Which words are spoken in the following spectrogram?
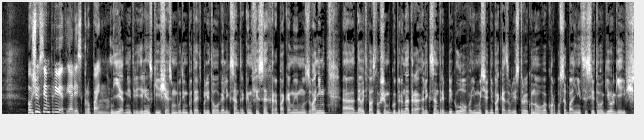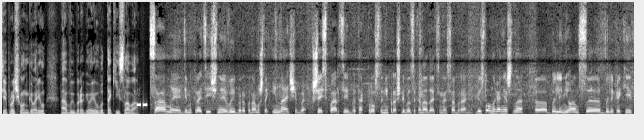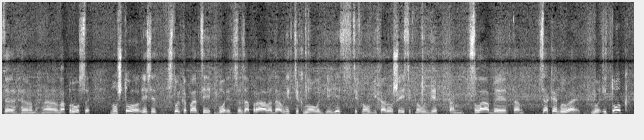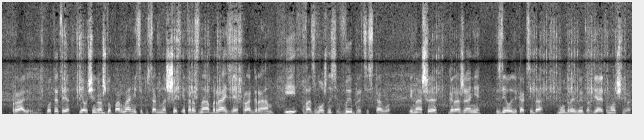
В общем, всем привет, я Олеся Крупанина. Я Дмитрий Делинский, сейчас мы будем пытать политолога Александра Конфисахара. Пока мы ему звоним, а, давайте послушаем губернатора Александра Беглова. Ему сегодня показывали стройку нового корпуса больницы Святого Георгия, и в числе прочего он говорил о выборах, говорил вот такие слова. Самые демократичные выборы, потому что иначе бы шесть партий бы так просто не прошли бы законодательное собрание. Безусловно, конечно, э, были нюансы, были какие-то э, э, вопросы. Ну что, если столько партий борется за право, да, у них технологии, есть технологи хорошие, есть технологи там слабые, там всякое бывает. Но итог правильный. Вот это я, я очень рад, что в парламенте представлено 6. Это разнообразие программ и возможность выбрать из кого. И наши горожане сделали, как всегда, мудрый выбор. Я этому очень рад.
